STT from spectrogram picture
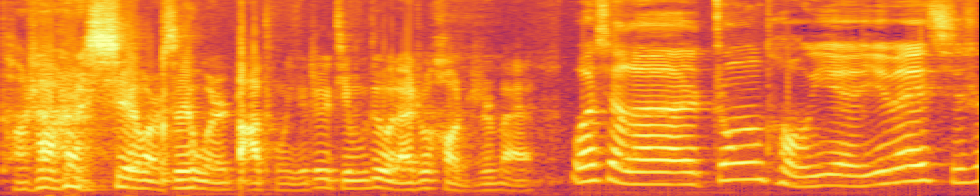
躺沙发上歇一会儿。所以我是大同意。这个题目对我来说好直白。我选了中同意，因为其实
